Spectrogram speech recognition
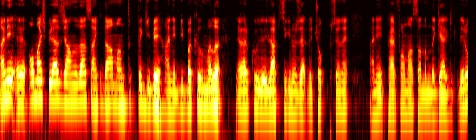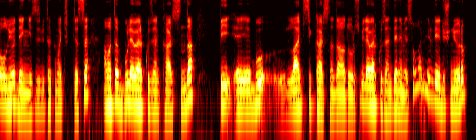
Hani e, o maç biraz canlıdan sanki daha mantıklı gibi hani bir bakılmalı. Leverkusen Leipzig'in özellikle çok bu sene hani performans anlamında gelgitleri oluyor. Dengesiz bir takım açıkçası. Ama tabi bu Leverkusen karşısında bir e, bu Leipzig karşısında daha doğrusu bir Leverkusen denemesi olabilir diye düşünüyorum.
